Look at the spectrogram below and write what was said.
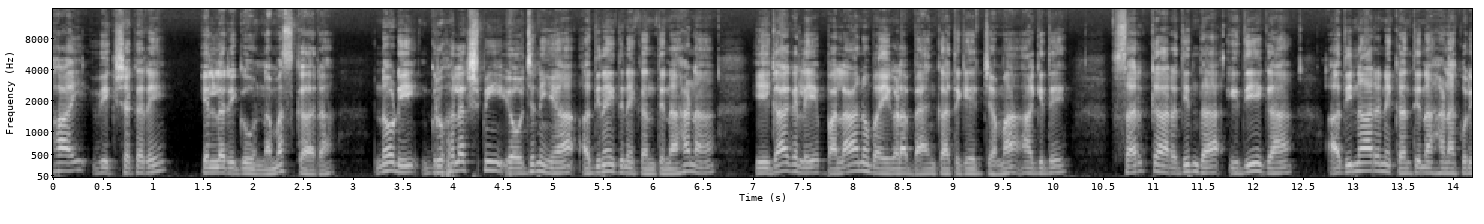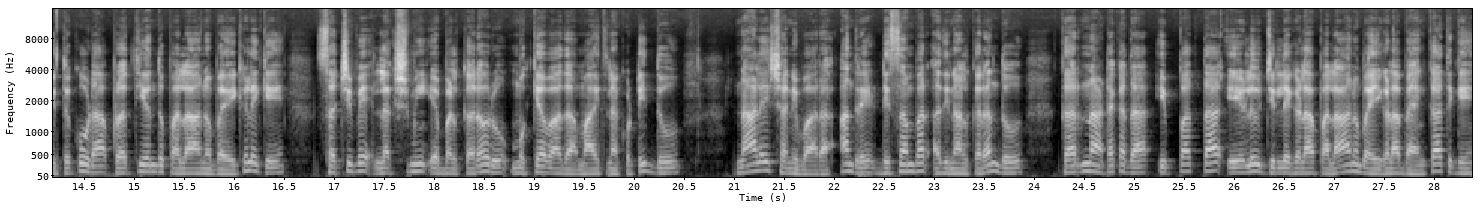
ಹಾಯ್ ವೀಕ್ಷಕರೇ, ಎಲ್ಲರಿಗೂ ನಮಸ್ಕಾರ. ನೋಡಿ, ಗೃಹಲಕ್ಷ್ಮಿ ಯೋಜನೆಯ ಹದಿನೈದನೇ ಕಂತಿನ ಹಣ ಈಗಾಗಲೇ ಫಲಾನುಭವಿಗಳ ಬ್ಯಾಂಕ್ ಖಾತೆಗೆ ಜಮಾ ಆಗಿದೆ. ಸರ್ಕಾರದಿಂದ ಇದೀಗ ಹದಿನಾರನೇ ಕಂತಿನ ಹಣ ಕುರಿತು ಕೂಡ ಪ್ರತಿಯೊಂದು ಫಲಾನುಭವಿಗಳಿಗೆ ಸಚಿವೆ ಲಕ್ಷ್ಮಿ ಹೆಬ್ಬಳ್ಕರ್ ಅವರು ಮುಖ್ಯವಾದ ಮಾಹಿತಿನ ಕೊಟ್ಟಿದ್ದು, ನಾಳೆ ಶನಿವಾರ, ಅಂದರೆ ಡಿಸೆಂಬರ್ ಹದಿನಾಲ್ಕರಂದು ಕರ್ನಾಟಕದ ಇಪ್ಪತ್ತ ಏಳು ಜಿಲ್ಲೆಗಳ ಫಲಾನುಭವಿಗಳ ಬ್ಯಾಂಕ್ ಖಾತೆಗೆ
